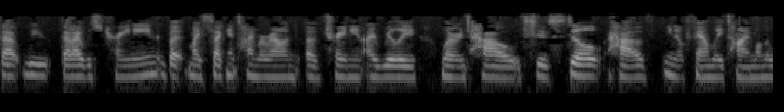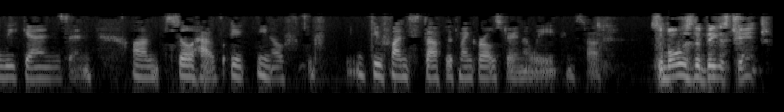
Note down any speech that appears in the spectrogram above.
that we, that I was training. But my second time around of training, I really learned how to still have, you know, family time on the weekends and, um, still have, a, you know, f- do fun stuff with my girls during the week and stuff. So what was the biggest change?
